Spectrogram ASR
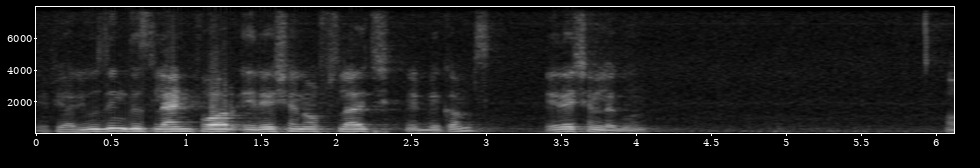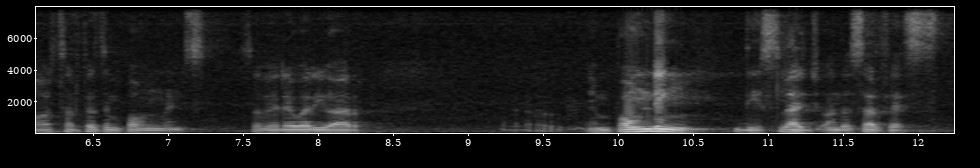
If you are using this land for aeration of sludge, it becomes aeration lagoon or surface impoundments. So wherever you are uh, impounding the sludge on the surface,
